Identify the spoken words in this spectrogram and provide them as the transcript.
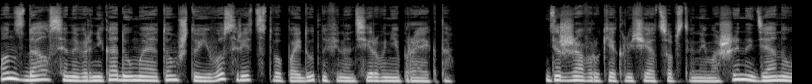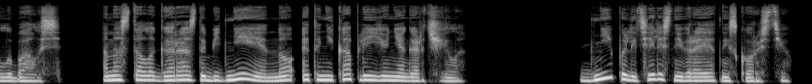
Он сдался, наверняка думая о том, что его средства пойдут на финансирование проекта. Держа в руке ключи от собственной машины, Диана улыбалась. Она стала гораздо беднее, но это ни капли ее не огорчило. Дни полетели с невероятной скоростью.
